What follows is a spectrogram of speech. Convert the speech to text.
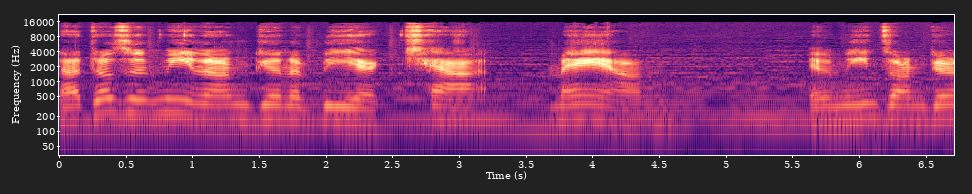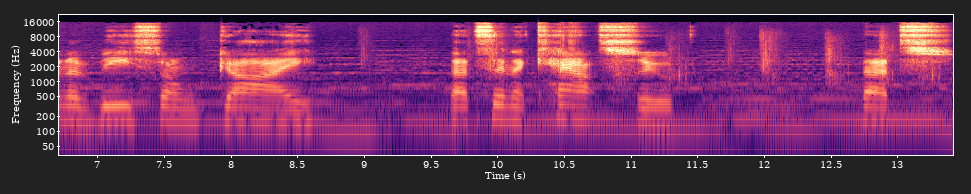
that doesn't mean I'm gonna be a cat man. It means I'm gonna be some guy that's in a cat suit. That's.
